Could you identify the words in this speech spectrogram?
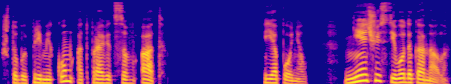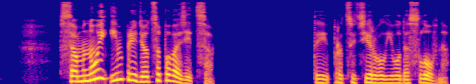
чтобы прямиком отправиться в ад. Я понял. Нечисть его доконала. Со мной им придется повозиться. Ты процитировал его дословно.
